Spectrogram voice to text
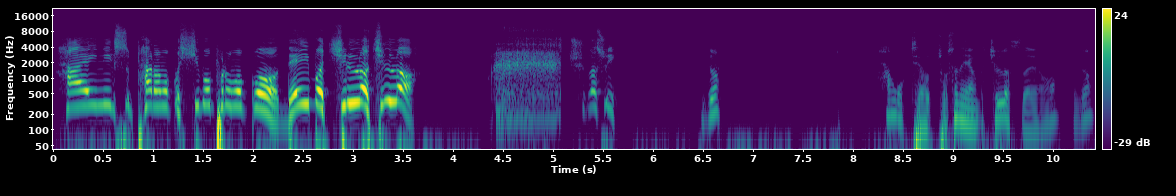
하이닉스 팔아먹고 15% 먹고 네이버 질러 질러. 아, 추가 수익. 그죠? 한국 조선해양도 질렀어요. 그죠?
